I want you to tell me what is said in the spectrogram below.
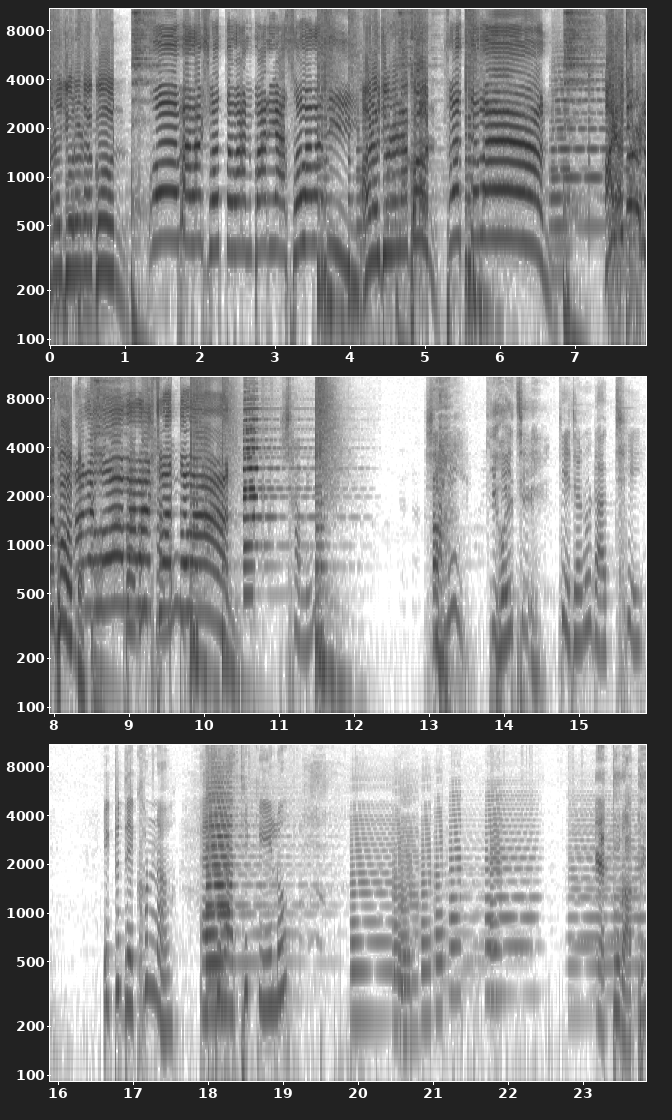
আরও জোরে ডাকুন। ও বাবা সত্যবান বাড়ি আছো বাবাজি। আরও জোরে ডাকুন। সত্যবান। আরও জোরে ডাকুন। আরে ও বাবা সত্যবান। স্বামী? স্বামী? কি হয়েছে? কে যেন ডাকছে? একটু দেখুন না এত রাতে কে এলো? এত রাতে?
